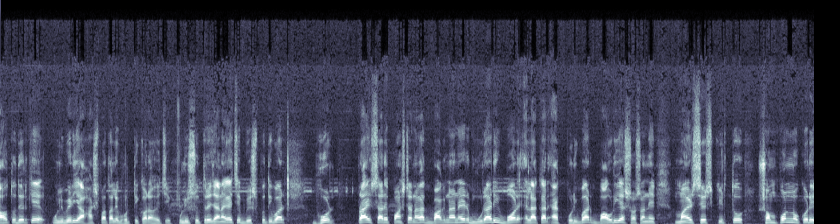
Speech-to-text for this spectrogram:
আহতদেরকে উলবেড়িয়া হাসপাতালে ভর্তি করা হয়েছে। পুলিশ সূত্রে জানা গেছে, বৃহস্পতিবার ভোর প্রায় সাড়ে পাঁচটা নাগাদ বাগনানের মুরারি বর এলাকার এক পরিবার বাউরিয়া শ্মশানে মায়ের শেষকৃত্য সম্পন্ন করে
